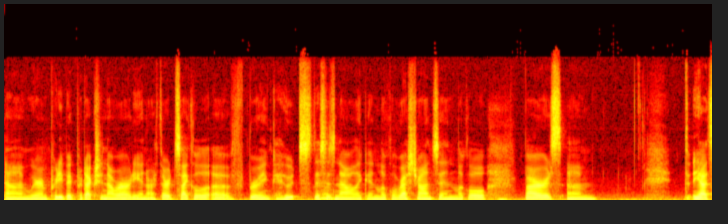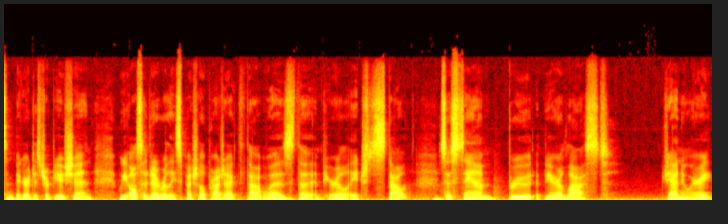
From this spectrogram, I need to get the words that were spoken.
Um, we're in pretty big production now. We're already in our third cycle of brewing cahoots. This is now like in local restaurants and local bars. Um, yeah, it's in bigger distribution. We also did a really special project that was the Imperial Aged Stout. So Sam brewed a beer last January.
